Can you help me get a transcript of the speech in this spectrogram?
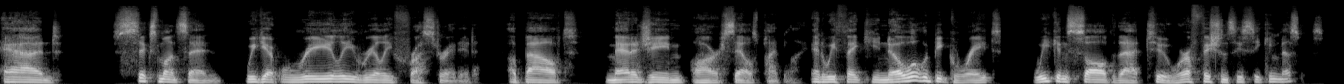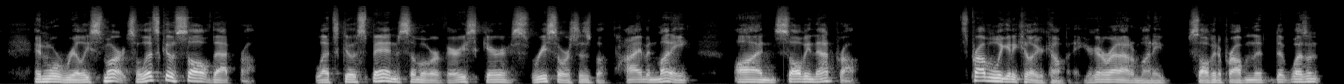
And six months in, we get really, really frustrated about managing our sales pipeline. And we think, you know what would be great? We can solve that too. We're efficiency seeking missiles and we're really smart. So let's go solve that problem. Let's go spend some of our very scarce resources, both time and money on solving that problem. It's probably going to kill your company. You're going to run out of money solving a problem that, that wasn't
